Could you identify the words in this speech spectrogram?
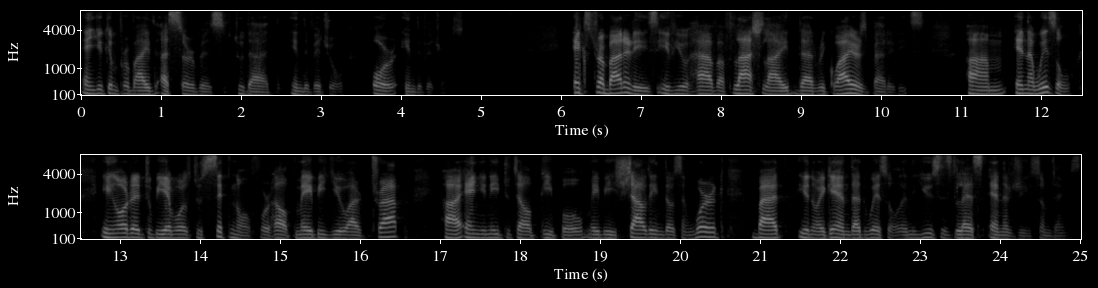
and you can provide a service to that individual or individuals extra batteries if you have a flashlight that requires batteries um, and a whistle in order to be able to signal for help. Maybe you are trapped uh, and you need to tell people, maybe shouting doesn't work, but you know, again, that whistle and uses less energy sometimes.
